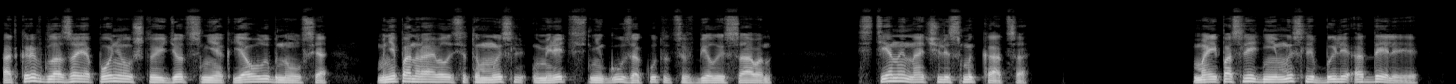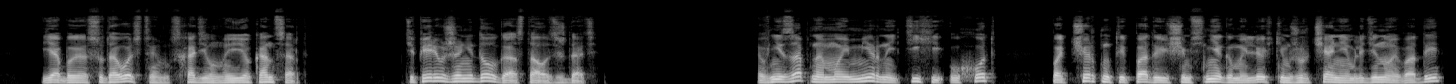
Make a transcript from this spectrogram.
Открыв глаза, я понял, что идет снег. Я улыбнулся. Мне понравилась эта мысль — умереть в снегу, закутаться в белый саван. Стены начали смыкаться. Мои последние мысли были о Делии. Я бы с удовольствием сходил на ее концерт. Теперь уже недолго осталось ждать. Внезапно мой мирный, тихий уход — подчеркнутый падающим снегом и легким журчанием ледяной воды,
